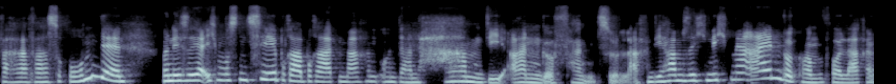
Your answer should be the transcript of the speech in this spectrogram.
was, was rum denn? Und ich so, ja, ich muss einen Zebrabraten machen. Und dann haben die angefangen zu lachen. Die haben sich nicht mehr einbekommen vor Lachen.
